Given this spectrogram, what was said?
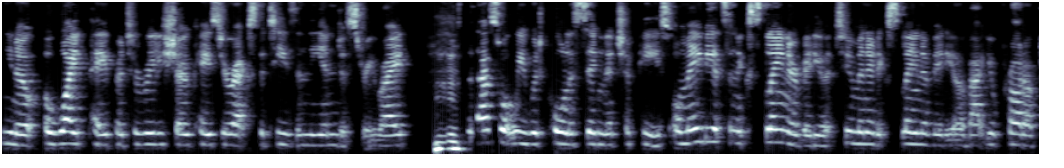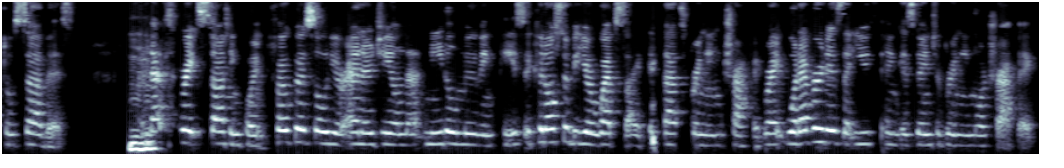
you know, a white paper to really showcase your expertise in the industry, right? Mm-hmm. So that's what we would call a signature piece. Or maybe it's an explainer video, a two minute explainer video about your product or service. Mm-hmm. And that's a great starting point. Focus all your energy on that needle moving piece. It could also be your website if that's bringing traffic, right? Whatever it is that you think is going to bring you more traffic.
